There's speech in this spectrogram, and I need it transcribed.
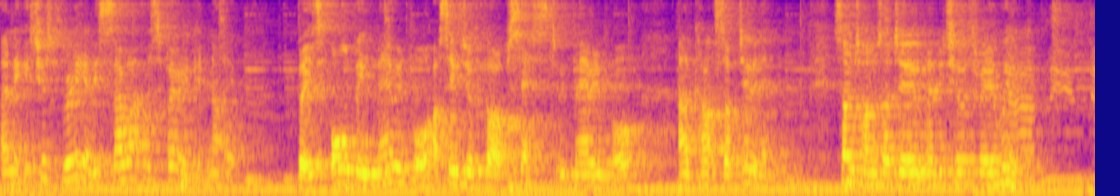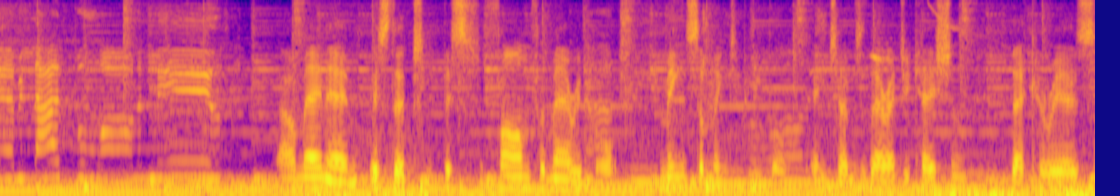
And it's just brilliant. It's so atmospheric at night. But it's all been Maryport. I seem to have got obsessed with Maryport and I can't stop doing it. Sometimes I do maybe two or three a week. Our main aim is that this farm for Maryport means something to people in terms of their education, their careers,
